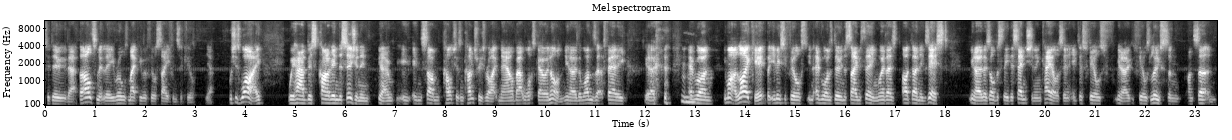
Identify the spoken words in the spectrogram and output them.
to do that. But ultimately, rules make people feel safe and secure. Yeah, which is why we have this kind of indecision in you know in, in some cultures and countries right now about what's going on. You know, the ones that are fairly, you know, mm-hmm. everyone you might like it, but at least you feel you know, everyone's doing the same thing. Where there's don't exist, you know, there's obviously dissension and chaos, and it just feels, you know, feels loose and uncertain.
